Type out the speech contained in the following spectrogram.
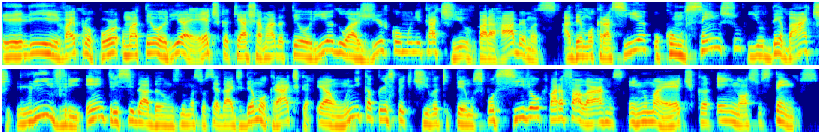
ele vai propor uma teoria ética que é a chamada teoria do agir comunicativo. Para Habermas, a democracia, o consenso e o debate livre entre cidadãos numa sociedade democrática é a única perspectiva que temos possível para falarmos em uma ética em nossos tempos.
